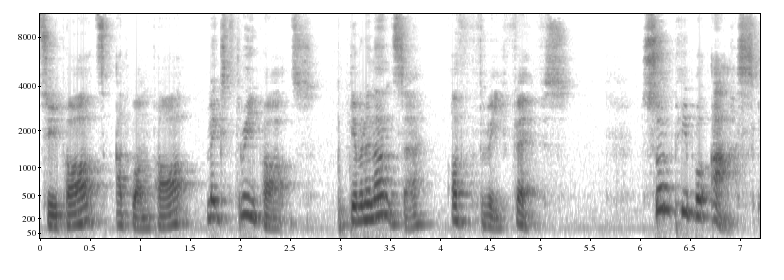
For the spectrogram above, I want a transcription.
Two parts, add one part, makes three parts. Given an answer of 3 fifths. Some people ask,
